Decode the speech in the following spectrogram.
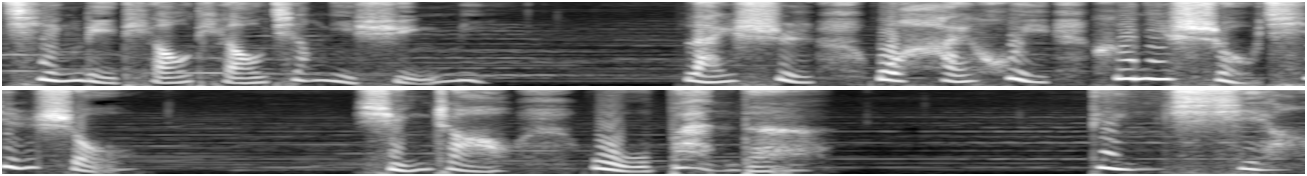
千里迢迢将你寻觅。来世，我还会和你手牵手，寻找舞伴的丁香。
